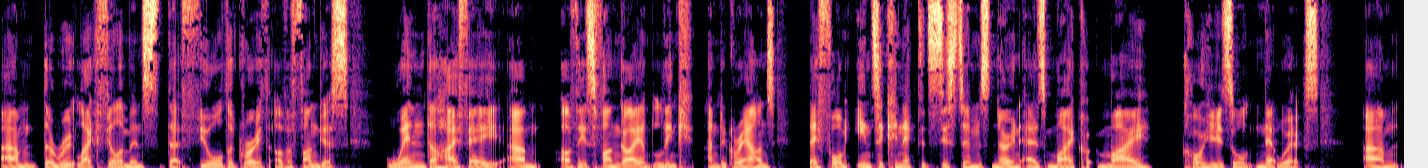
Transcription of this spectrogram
um, the root-like filaments that fuel the growth of a fungus. When the hyphae um, of these fungi link underground, they form interconnected systems known as myco- mycorrhizal networks. Um,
